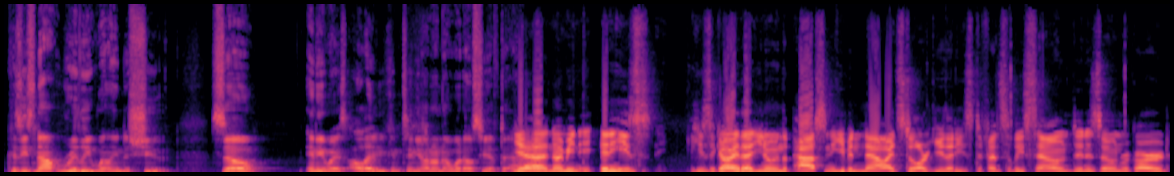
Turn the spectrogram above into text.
Because he's not really willing to shoot. So, anyways, I'll let you continue. I don't know what else you have to add. Yeah, no, I mean, and he's he's a guy that you know in the past and even now, I'd still argue that he's defensively sound in his own regard.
